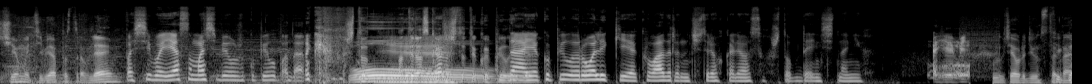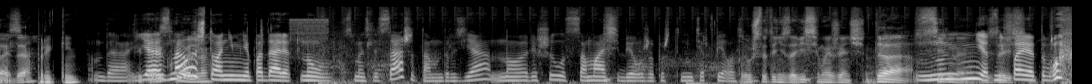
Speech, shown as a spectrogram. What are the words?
С чем мы тебя поздравляем. спасибо. Я сама себе уже купила подарок. Что? А ты расскажешь, что ты купил? Да, я купила ролики квадры на четырех колесах, чтобы дэнсить на них. У тебя вроде в Инстаграме, да? Прикинь. Да, я знала, прикольно. что они мне подарят, ну, в смысле Саша, там, друзья, но решила сама себе уже, потому что не терпела. Потому что ты независимая женщина. Да. Ну, сильно нет, не поэтому.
